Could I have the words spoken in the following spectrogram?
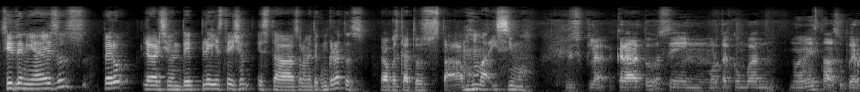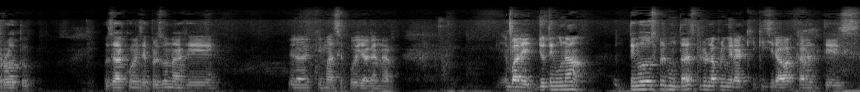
Sí tenía esos, pero la versión de PlayStation estaba solamente con Kratos. Pero pues Kratos estaba mamadísimo. Pues, Kratos en Mortal Kombat 9 estaba súper roto. O sea, con ese personaje era el que más se podía ganar. Vale, yo tengo una. Tengo dos preguntas, pero la primera que quisiera abarcar antes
